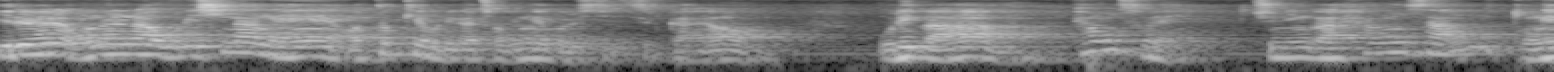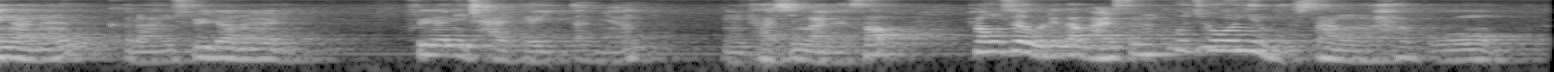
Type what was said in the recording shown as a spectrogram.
이를 오늘날 우리 신앙에 어떻게 우리가 적용해 볼 수 있을까요? 우리가 평소에 주님과 항상 동행하는 그러한 훈련을 훈련이 잘 되어 있다면 음, 다시 말해서 평소에 우리가 말씀을 꾸준히 묵상하고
